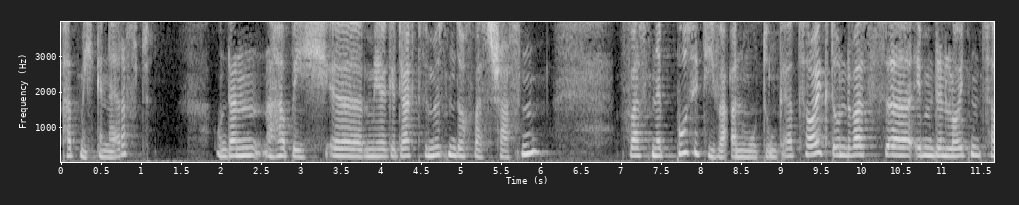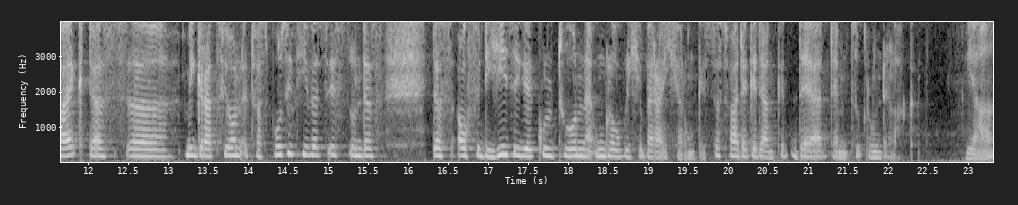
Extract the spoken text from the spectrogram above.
hat mich genervt. Und dann habe ich äh, mir gedacht, wir müssen doch was schaffen, was eine positive Anmutung erzeugt und was äh, eben den Leuten zeigt, dass äh, Migration etwas Positives ist und dass das auch für die hiesige Kultur eine unglaubliche Bereicherung ist. Das war der Gedanke, der dem zugrunde lag. Ja,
